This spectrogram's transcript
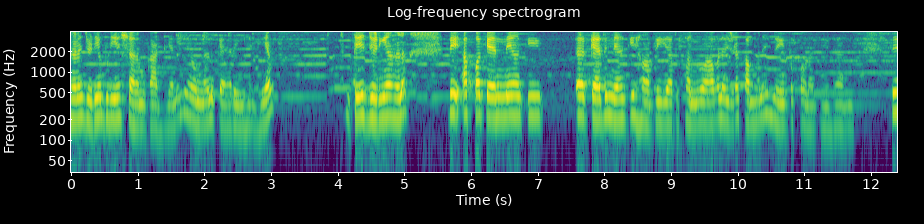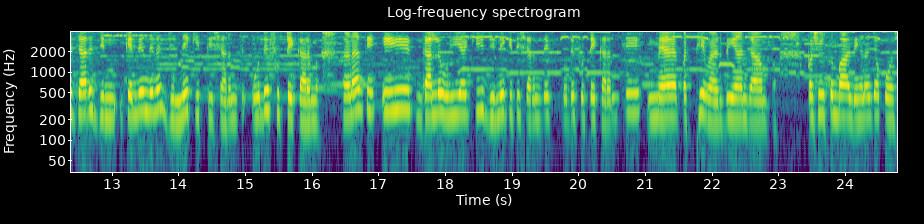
ਹੈ ਨਾ ਜਿਹੜੀਆਂ ਬੁੜੀਆਂ ਸ਼ਰਮ ਕਰਦੀਆਂ ਨੇ, ਮੈਂ ਉਹਨਾਂ ਨੂੰ ਕਹਿ ਰਹੀ ਹੈਗੀ ਆ ਅਤੇ ਜਿਹੜੀਆਂ ਹੈ ਨਾ ਅਤੇ ਆਪਾਂ ਕਹਿੰਦੇ ਹਾਂ ਕਿ ਕਹਿ ਦਿੰਦੇ ਹਾਂ ਕਿ ਹਾਂ ਵੀ ਯਾਰ ਸਾਨੂੰ ਆਹ ਵਾਲਾ ਜਿਹੜਾ ਕੰਮ ਨੇ ਨਹੀਂ ਦਿਖਾਉਣਾ ਚਾਹੀਦਾ ਅਤੇ ਯਾਰ ਜਿਨ, ਕਹਿੰਦੇ ਹੁੰਦੇ ਨਾ, ਜਿੰਨੇ ਕੀਤੀ ਸ਼ਰਮ ਅਤੇ ਉਹਦੇ ਫੁੱਟੇ ਕਰਮ ਹੈ ਨਾ ਅਤੇ ਇਹ ਗੱਲ ਉਹੀ ਹੈ ਕਿ ਜਿੰਨੇ ਕੀਤੀ ਸ਼ਰਮ ਅਤੇ ਉਹਦੇ ਫੁੱਟੇ ਕਰਮ ਅਤੇ ਮੈਂ ਪੱਠੇ ਵੜਦੀ ਹਾਂ ਜਾਂ ਪਸ਼ੂ ਸੰਭਾਲਦੀ ਹਾਂ ਨਾ ਜਾਂ ਕੁਛ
